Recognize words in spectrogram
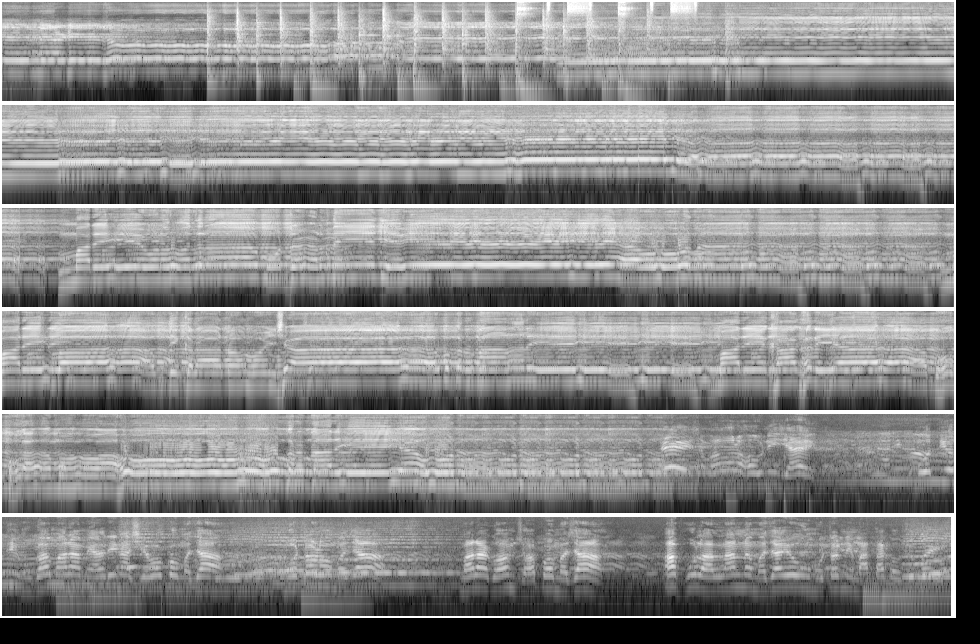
મારા મેલડીના સેવકો મજા મોટણો મજા મારા ગામ ઝાપો મજા આ ફૂલ હાલનારને મજા એવું હું મોટરની માતા કહું છું ભાઈ.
